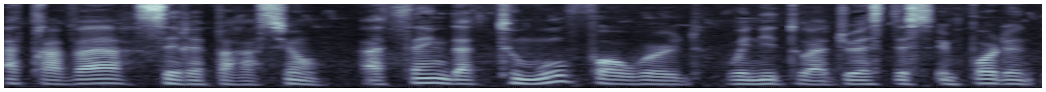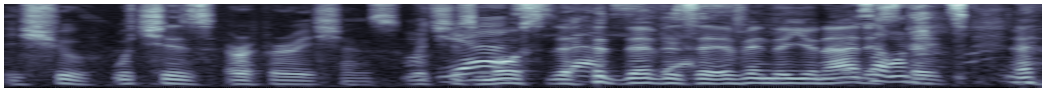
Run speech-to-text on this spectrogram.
à travers ces réparations? I think that to move forward, we need to address this important issue, which is reparations, which is Yes, most yes, divisive in the United Yes, States.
